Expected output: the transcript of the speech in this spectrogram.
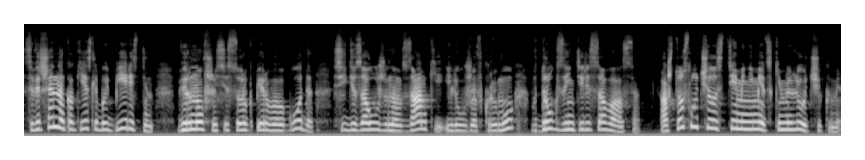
Совершенно как если бы Берестин, вернувшись из 41 -го года, сидя за ужином в замке или уже в Крыму, вдруг заинтересовался. А что случилось с теми немецкими летчиками,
